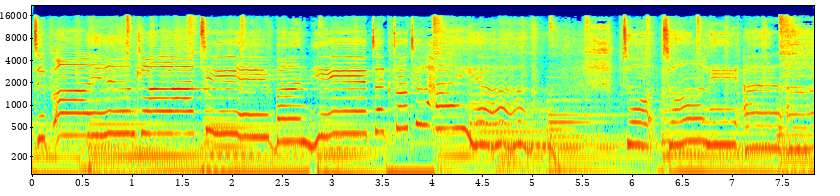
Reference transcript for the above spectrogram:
Tibqa' int l-Alla tiegħi b'għanjietek tagħti l-ħajja toqtogħli għall-qalb.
